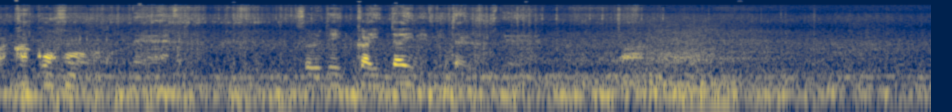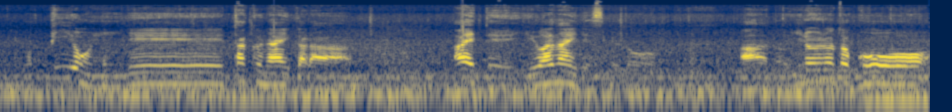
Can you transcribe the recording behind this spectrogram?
やっぱ過去ねそれで一回痛い目見たりなんであのピヨン入れたくないからあえて言わないですけどあのいろいろとこ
